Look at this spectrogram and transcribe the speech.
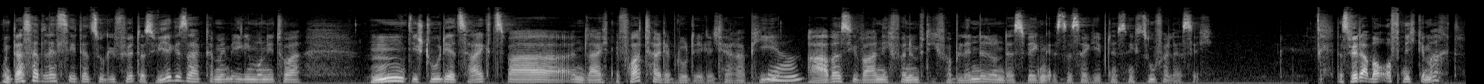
Und das hat letztlich dazu geführt, dass wir gesagt haben im EGI-Monitor, hm, die Studie zeigt zwar einen leichten Vorteil der Blutegeltherapie, ja. aber sie war nicht vernünftig verblindet und deswegen ist das Ergebnis nicht zuverlässig. Das wird aber oft nicht gemacht,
